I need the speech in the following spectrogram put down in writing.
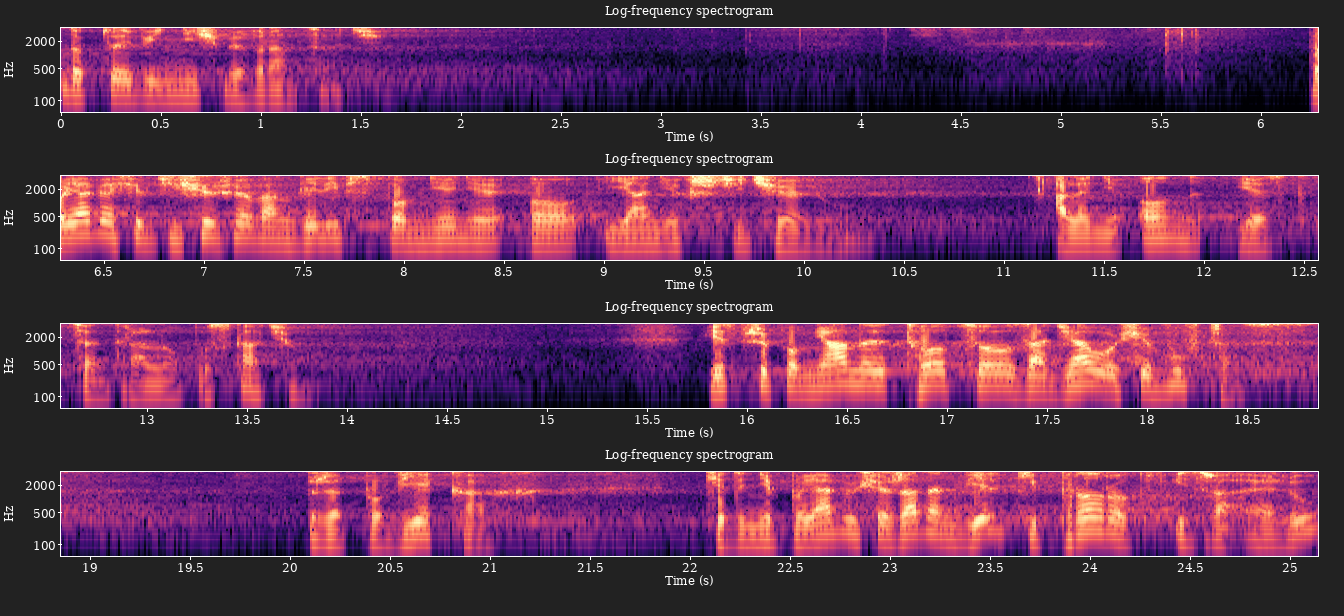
do której winniśmy wracać. Pojawia się w dzisiejszej Ewangelii wspomnienie o Janie Chrzcicielu, ale nie on jest centralną postacią. Jest przypomniane to, co zadziało się wówczas, że po wiekach, kiedy nie pojawił się żaden wielki prorok w Izraelu,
